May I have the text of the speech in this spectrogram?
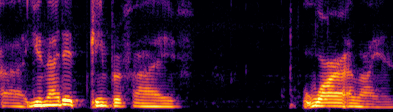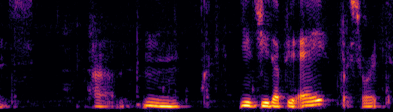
Uh, United Game Pro 5 War Alliance. Um, hmm, UGWA for short.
